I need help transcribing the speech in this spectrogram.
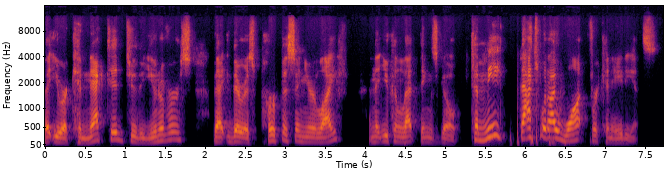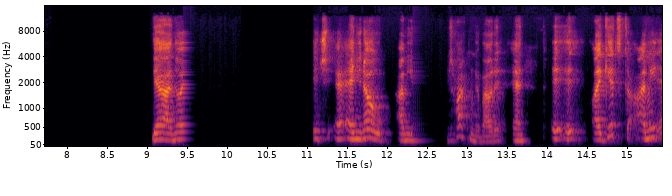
that you are connected to the universe, that there is purpose in your life, and that you can let things go. To me, that's what I want for Canadians. Yeah, no, it, and you know, I mean, talking about it, and it, it like it's, I mean,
